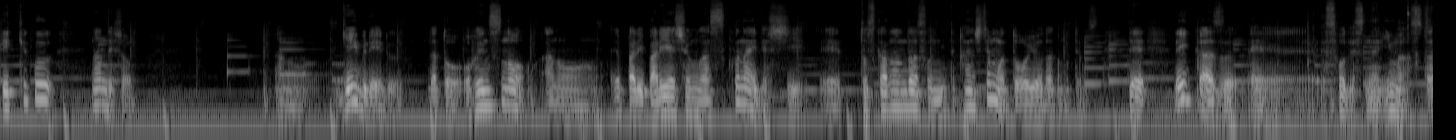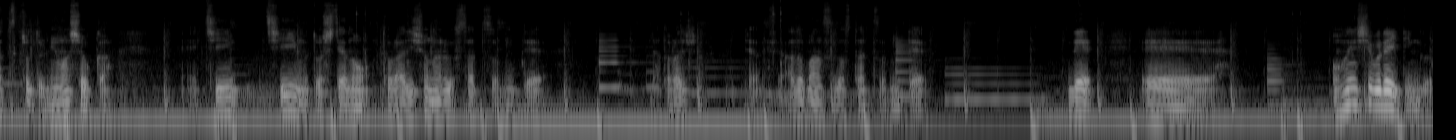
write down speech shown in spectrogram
結局何でしょう。あのゲイブリエルだとオフェンスのあのやっぱりバリエーションが少ないですし、えー、トスカノアンダーソンに関しても同様だと思ってます。でレイカーズ、えー、そうですね。今スタッツちょっと見ましょうか。チーチームとしてのトラディショナルスタッツを見てトラディショナル？じゃあですね。アドバンスドスタッツを見て。で、えー、オフェンシブレーティング。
